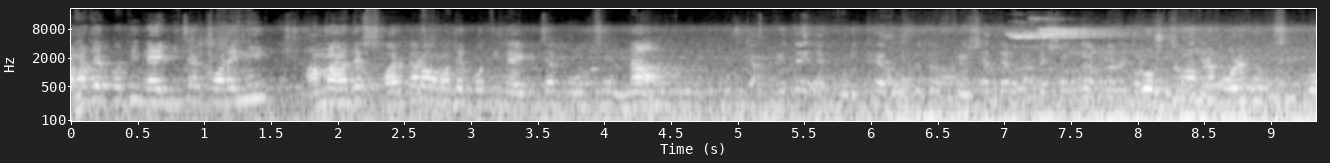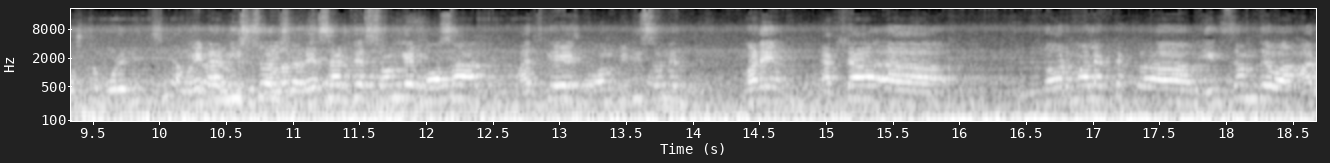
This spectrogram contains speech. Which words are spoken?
আমাদের প্রতি ন্যায় বিচার করেনি। আমাদের সরকারও আমাদের প্রতি ন্যায় বিচার করছে না। চাকরিতে তো সঙ্গে আপনাদের প্রশ্ন আমরা পড়ে করছি প্রশ্ন পড়ে এটা নিশ্চয়ই সঙ্গে বসা আজকে কম্পিটিশনের মানে একটা নর্মাল একটা এক্সাম দেওয়া আর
